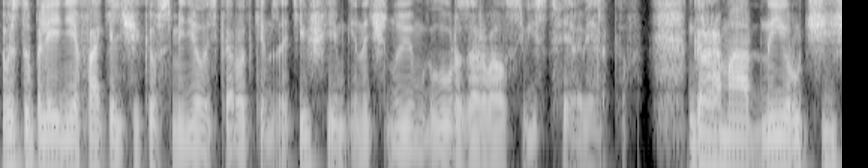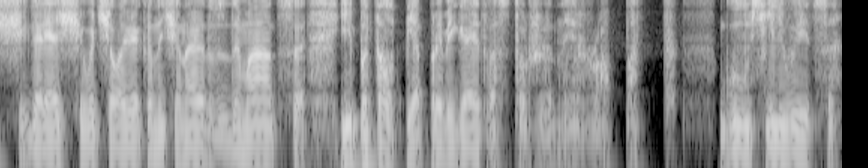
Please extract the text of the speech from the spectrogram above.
Выступление факельщиков сменилось коротким затишьем, и ночную мглу разорвал свист фейерверков. Громадные ручища горящего человека начинают вздыматься, и по толпе пробегает восторженный ропот. Гул усиливается,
